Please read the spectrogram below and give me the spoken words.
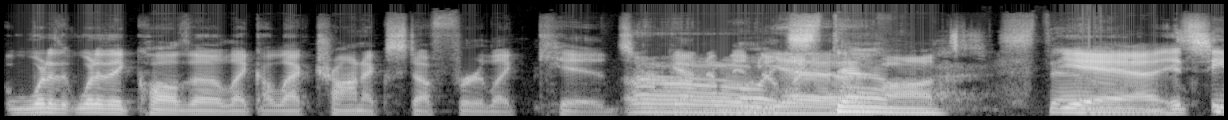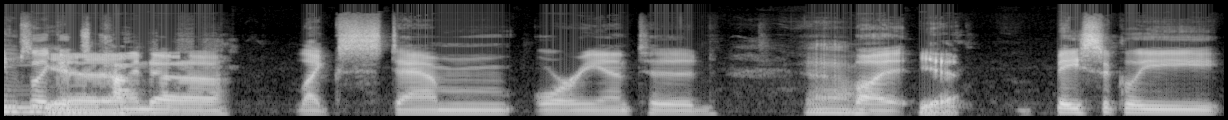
What do they, what do they call the like electronic stuff for like kids or getting them Oh, into yeah. STEM. STEM. yeah, it seems like it's kind of like STEM oriented, Yeah. but Yeah. Basically,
